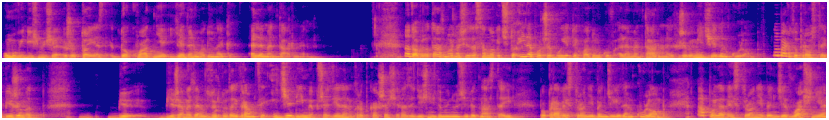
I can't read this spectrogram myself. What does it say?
umówiliśmy się, że to jest dokładnie jeden ładunek elementarny. No dobrze, teraz można się zastanowić, to ile potrzebuje tych ładunków elementarnych, żeby mieć jeden kulomb. No bardzo proste, bierzemy, bie, bierzemy ten wzór tutaj w ramce i dzielimy przez 1,6 razy 10 do minus 19. Po prawej stronie będzie jeden kulomb, a po lewej stronie będzie właśnie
